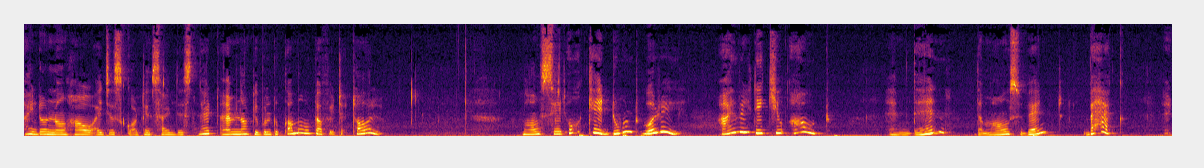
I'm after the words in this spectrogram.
I don't know how I just got inside this net. I am not able to come out of it at all. Mouse said, Okay, don't worry. I will take you out. And then the mouse went back and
